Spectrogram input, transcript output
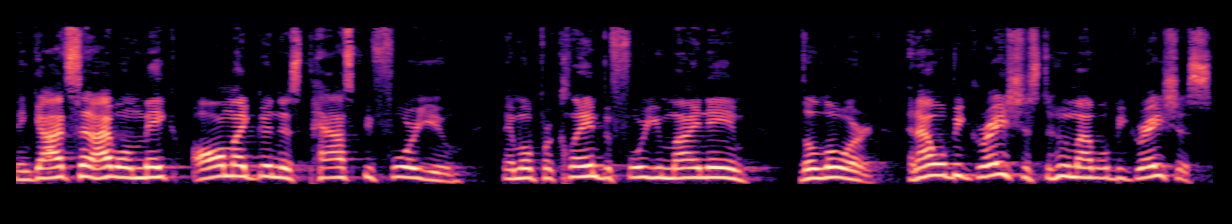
And God said, I will make all my goodness pass before you, and will proclaim before you my name, the Lord. And I will be gracious to whom I will be gracious,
